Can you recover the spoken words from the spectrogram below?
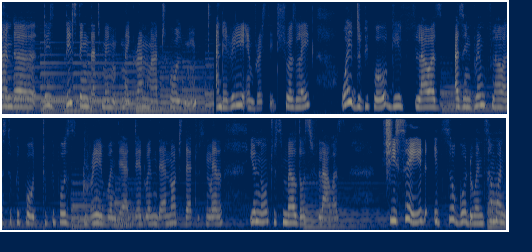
And uh, this this thing that my my grandma told me and i really embraced it. She was like why do people give flowers as in bring flowers to people to people's grave when they are dead when they are not there to smell you know to smell those flowers. She said it's so good when someone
